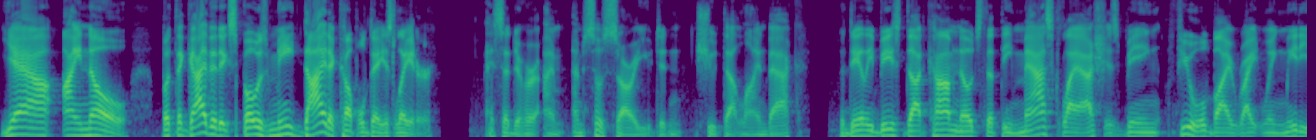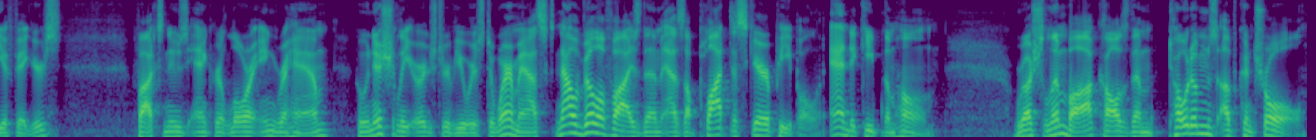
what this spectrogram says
Yeah, I know, but the guy that exposed me died a couple days later. I said to her, I'm, I'm so sorry you didn't shoot that line back. The TheDailyBeast.com notes that the mask lash is being fueled by right wing media figures. Fox News anchor Laura Ingraham, who initially urged viewers to wear masks, now vilifies them as a plot to scare people and to keep them home. Rush Limbaugh calls them totems of control.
